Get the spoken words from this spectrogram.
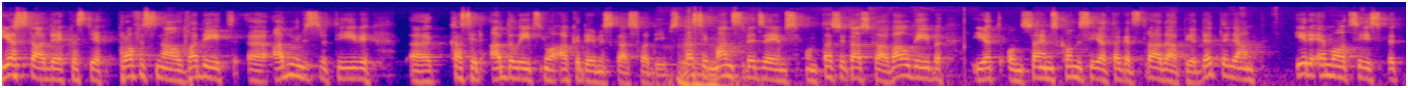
iestādē, kas tiek profesionāli vadīta, eh, administratīvi, eh, kas ir atdalīts no akadēmiskās vadības. Tas ir mans redzējums, un tas ir tas, kā valdība iet un saimnes komisijā tagad strādā pie detaļām. Ir emocijas, bet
